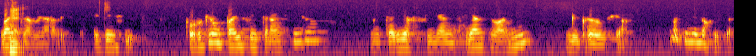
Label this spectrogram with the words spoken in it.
No hay que hablar de eso. Es decir, ¿por qué un país extranjero me estaría financiando a mí mi producción? No tiene lógica.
